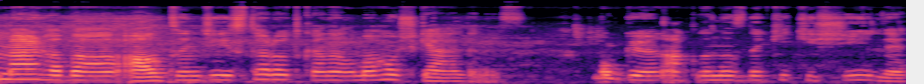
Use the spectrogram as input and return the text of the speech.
merhaba. 6. Tarot kanalıma hoş geldiniz. Bugün aklınızdaki kişiyle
